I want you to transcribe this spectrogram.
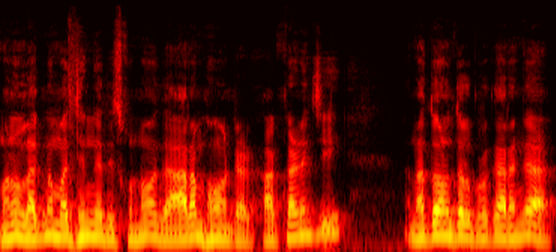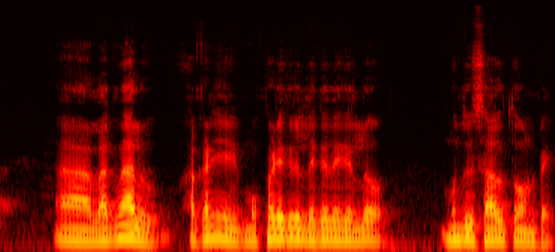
మనం లగ్నం మధ్యంగా తీసుకుంటాం అది ఆరంభం అంటాడు. అక్కడి నుంచి నతోన్నతల ప్రకారంగా లగ్నాలు అక్కడి నుంచి ముప్పై డిగ్రీల దగ్గర దగ్గరలో ముందుకు సాగుతూ ఉంటాయి.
